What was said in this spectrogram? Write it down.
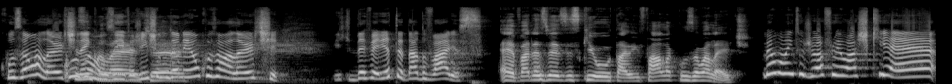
Cusão alert, né, cusão né, inclusive. Alert, a gente é. não deu nenhum cusão alert. E que deveria ter dado vários. É, várias vezes que o Tywin fala, cusão alert. Meu momento Joffrey, eu acho que é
